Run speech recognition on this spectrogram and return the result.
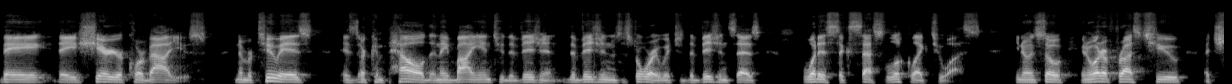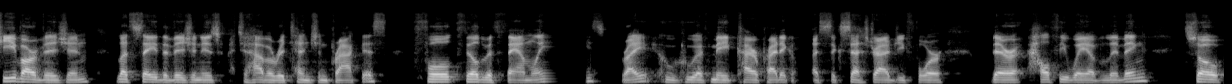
they they share your core values. Number two is is they're compelled and they buy into the vision. The vision's story, which is the vision says, what does success look like to us? You know, and so in order for us to achieve our vision, let's say the vision is to have a retention practice full filled with families right? Who who have made chiropractic a success strategy for their healthy way of living. So,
